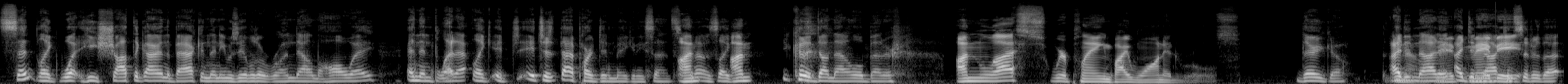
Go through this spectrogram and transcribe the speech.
sent like what he shot the guy in the back and then he was able to run down the hallway and then bled out. Like it, it just that part didn't make any sense. Un- and I was like, un- you could have done that a little better. Unless we're playing by wanted rules. There you go. I did know, not. may- I did not consider that.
